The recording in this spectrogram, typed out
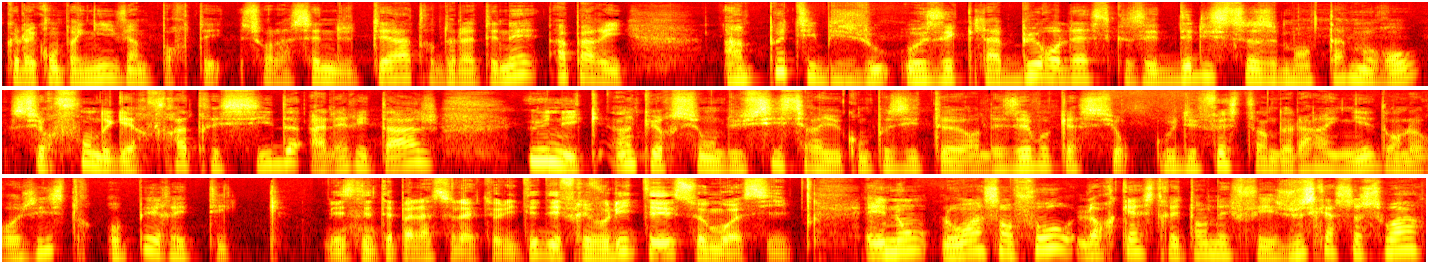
que la compagnie vient de porter sur la scène du théâtre de l'Athénée à Paris. Un petit bijou aux éclats burlesques et délicieusement amoureux sur fond de guerre fratricide à l'héritage, unique incursion du si sérieux compositeur des évocations ou du festin de l'araignée dans le registre opérétique. Mais ce n'était pas la seule actualité des frivolités ce mois-ci. Et non, loin s'en faut, l'orchestre est en effet jusqu'à ce soir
